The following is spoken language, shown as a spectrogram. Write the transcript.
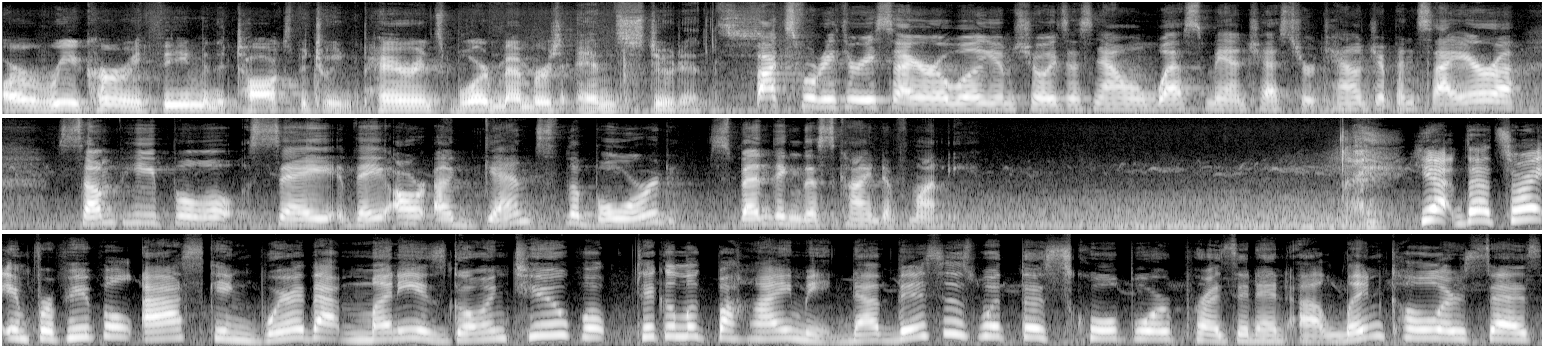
are a recurring theme in the talks between parents, board members, and students. Fox 43 Sierra Williams joins us now in West Manchester Township. And Sierra, some people say they are against the board spending this kind of money. Yeah, that's right. And for people asking where that money is going to, well, take a look behind me. Now, this is what the school board president, uh, Lynn Kohler, says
